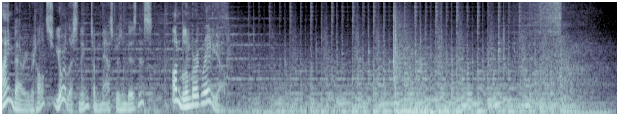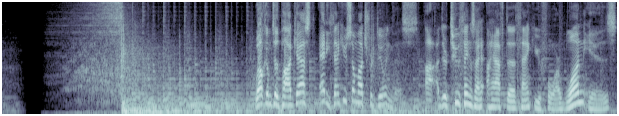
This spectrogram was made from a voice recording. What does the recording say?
I'm Barry Ritholtz. You're listening to Masters in Business on Bloomberg Radio. Welcome to the podcast. Eddie, thank you so much for doing this. Uh, there are two things I, I have to thank you for. One is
